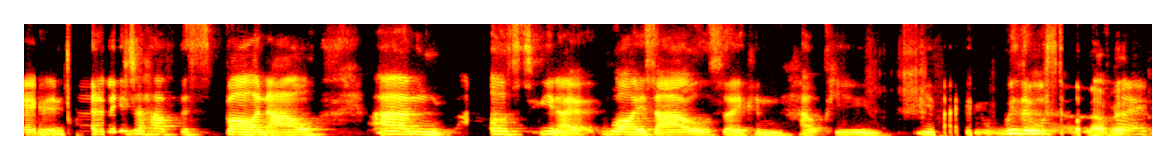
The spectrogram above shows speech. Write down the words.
know, internally to have this barn owl. Um, owls, you know, wise owls, they can help you, you know, with all sorts. Love it.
